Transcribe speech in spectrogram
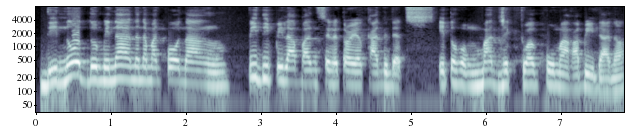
dinodomina na naman po ng PDP Laban senatorial candidates. Ito hong Magic 12 po mga kabida, no?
